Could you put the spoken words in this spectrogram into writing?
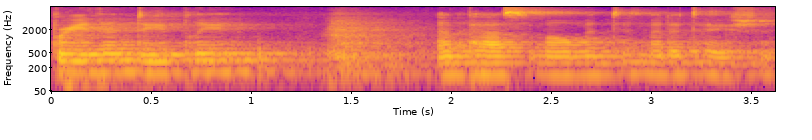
Breathe in deeply and pass a moment in meditation.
